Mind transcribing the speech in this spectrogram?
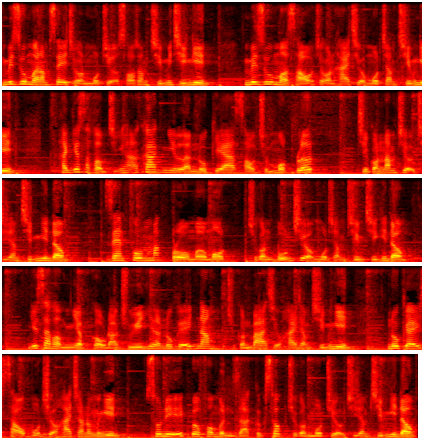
Mizu M5C chỉ còn 1 triệu 699 nghìn, Mizu M6 chỉ còn 2 triệu 190 nghìn. Hai chiếc sản phẩm chính hãng khác như là Nokia 6.1 Plus chỉ còn 5 triệu 990 nghìn đồng, Zenfone Max Pro M1 chỉ còn 4 triệu 199 nghìn đồng. Những sản phẩm nhập khẩu đáng chú ý như là Nokia X5 chỉ còn 3 triệu 290 nghìn, Nokia X6 4 triệu 250 nghìn, Sony X Performance giá cực sốc chỉ còn 1 triệu 990 nghìn đồng.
